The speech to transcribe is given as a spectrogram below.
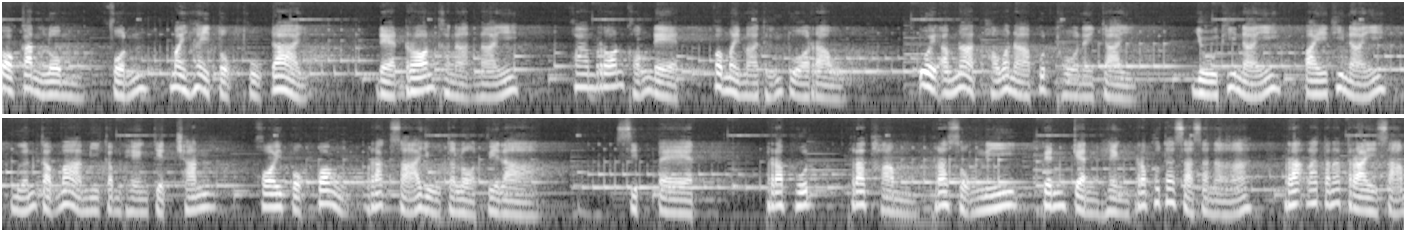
ก็กั้นลม ฝนไม่ให้ตกถูกได้ แดดร้อนขนาดไหน ความร้อนของแดดก็ไม่มาถึงตัวเรา ด้วยอำนาจภาวนาพุทโธในใจ อยู่ที่ไหนไปที่ไหน เหมือนกับว่ามีกำแพงเจ็ดชั้น คอยปกป้องรักษาอยู่ตลอดเวลา 18. พระพุทธ พระธรรม พระสงฆ์นี้เป็นแก่นแห่งพระพุทธศาสนา พระรัตนตรัยสาม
